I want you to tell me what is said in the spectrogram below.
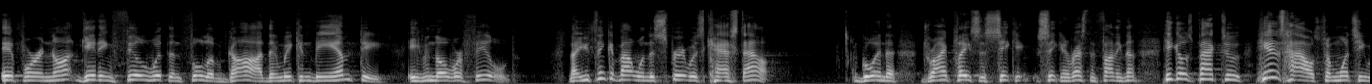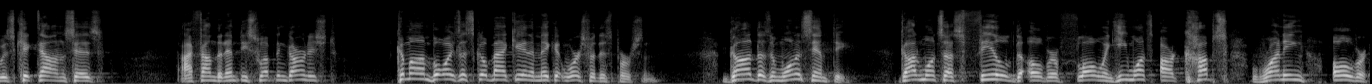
If we're not getting filled with and full of God, then we can be empty, even though we're filled. Now, you think about when the Spirit was cast out going to dry places seeking, seeking rest and finding none. He goes back to his house from whence he was kicked out and says, I found it empty, swept, and garnished. Come on, boys, let's go back in and make it worse for this person. God doesn't want us empty. God wants us filled to overflowing. He wants our cups running over.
